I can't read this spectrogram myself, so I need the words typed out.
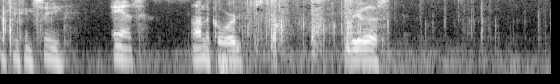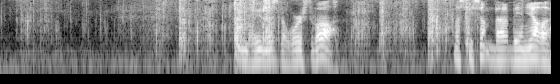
But you can see ants on the cord. Look at this. Believe this is the worst of all. Must be something about it being yellow.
